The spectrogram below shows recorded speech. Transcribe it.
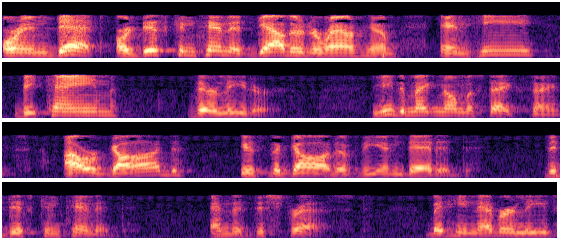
or in debt or discontented gathered around him, and he became their leader. You need to make no mistake, saints. Our God is the God of the indebted, the discontented, and the distressed. But he never leaves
